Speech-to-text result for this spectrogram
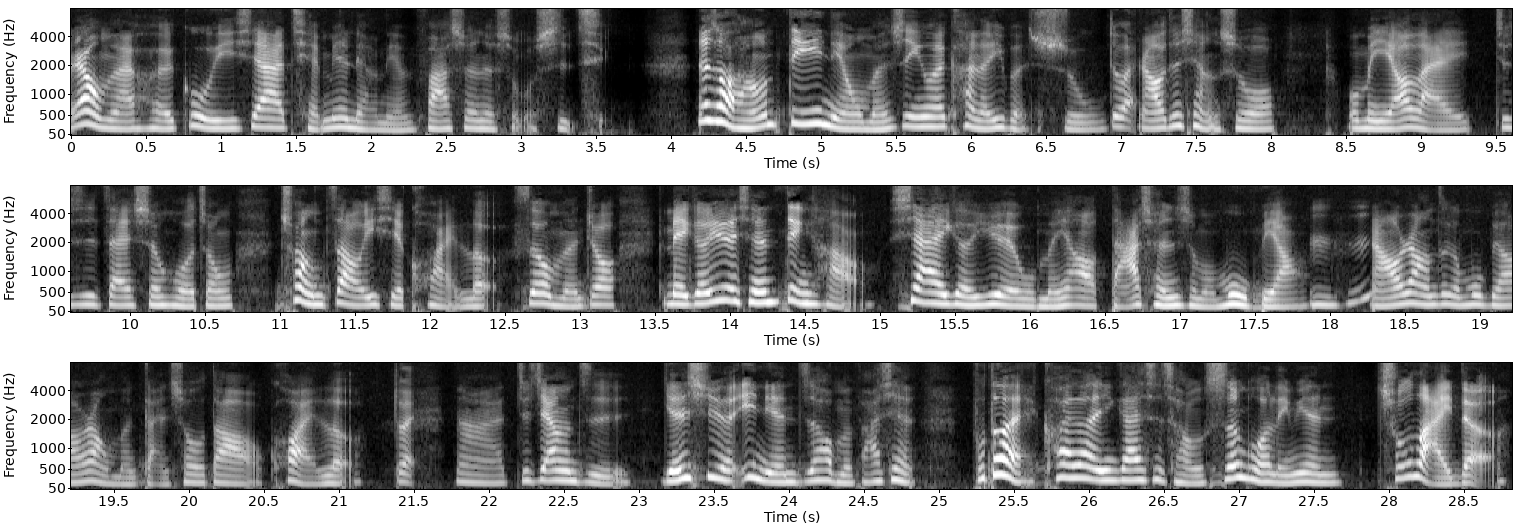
让我们来回顾一下前面两年发生了什么事情。那时候好像第一年，我们是因为看了一本书，对，然后就想说，我们也要来，就是在生活中创造一些快乐，所以我们就每个月先定好下一个月我们要达成什么目标，嗯哼，然后让这个目标让我们感受到快乐。对，那就这样子延续了一年之后，我们发现不对，快乐应该是从生活里面出来的，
